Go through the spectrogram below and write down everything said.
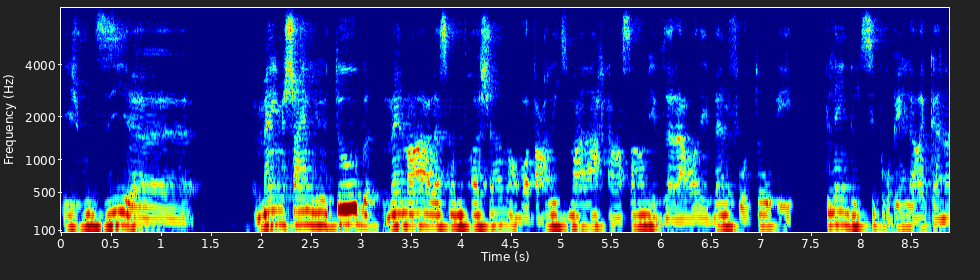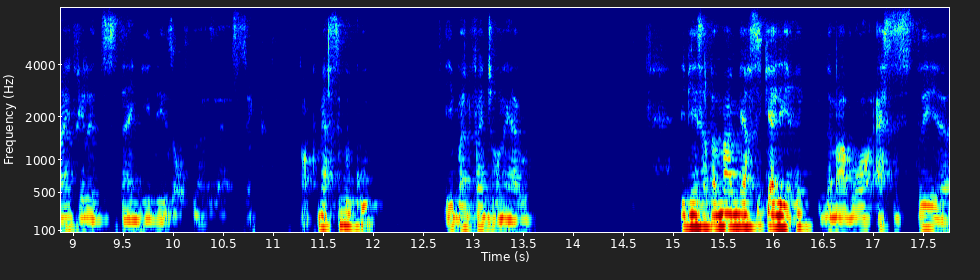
et je vous dis, euh, même chaîne YouTube, même heure la semaine prochaine, on va parler du monarque ensemble et vous allez avoir des belles photos et plein d'outils pour bien le reconnaître et le distinguer des autres insectes. Donc, merci beaucoup et bonne fin de journée à vous. Et bien certainement, merci Caléric de m'avoir assisté euh,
